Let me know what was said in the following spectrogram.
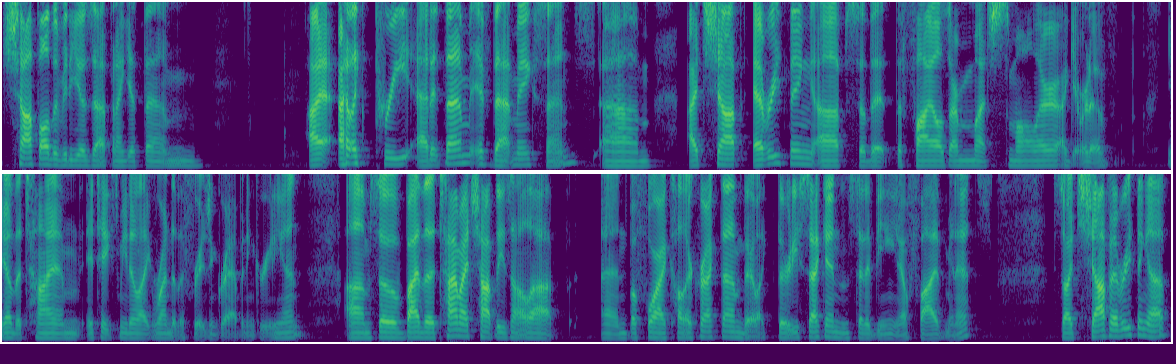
chop all the videos up and I get them I, I like pre-edit them if that makes sense. Um, I chop everything up so that the files are much smaller. I get rid of you know the time it takes me to like run to the fridge and grab an ingredient. Um, so by the time I chop these all up and before I color correct them, they're like 30 seconds instead of being you know five minutes. So I chop everything up,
